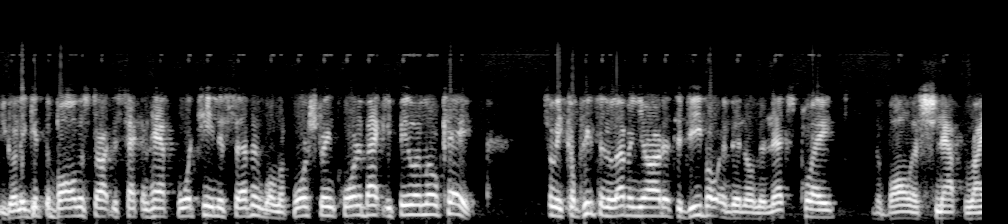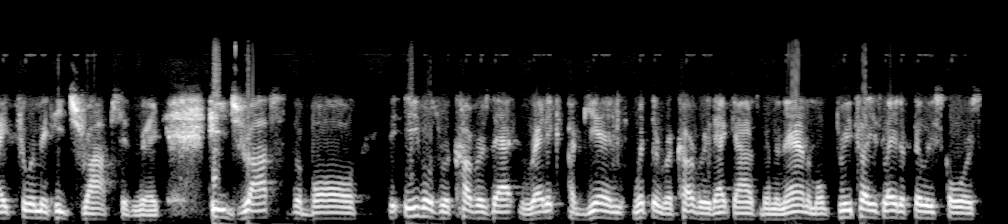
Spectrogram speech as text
You're going to get the ball to start the second half, 14 to seven. Well, the four-string quarterback, you're feeling okay. So he completes an 11 yarder to Deebo, and then on the next play, the ball is snapped right to him, and he drops it, Rick. He drops the ball. The Eagles recovers that. Reddick, again, with the recovery, that guy's been an animal. Three plays later, Philly scores.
